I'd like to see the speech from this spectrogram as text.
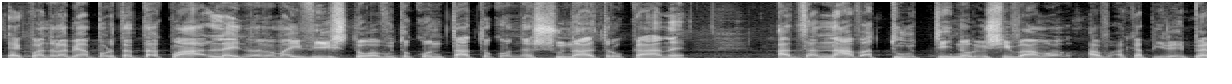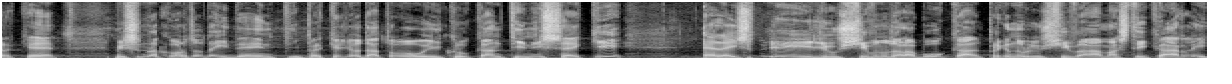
e quando l'abbiamo portata qua lei non aveva mai visto, ha avuto contatto con nessun altro cane azzannava tutti, non riuscivamo a, a, capire il perché. Mi sono accorto dei denti perché gli ho dato i croccantini secchi e lei gli, gli uscivano dalla bocca perché non riusciva a masticarli.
